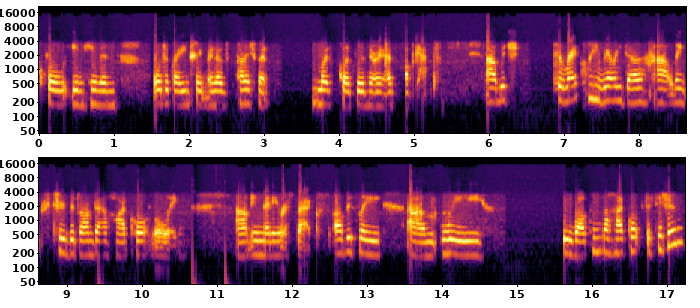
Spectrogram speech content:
cruel, inhuman, or degrading treatment of punishment, most colloquially known as OPCAT, uh, which directly really does, uh, links to the Don Dale High Court ruling um, in many respects. Obviously, um, we we welcome the High Court's decision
